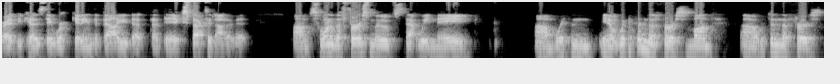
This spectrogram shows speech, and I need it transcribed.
right? Because they weren't getting the value that, that they expected out of it. Um, so one of the first moves that we made um, within, you know, within the first month, uh, within the first,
